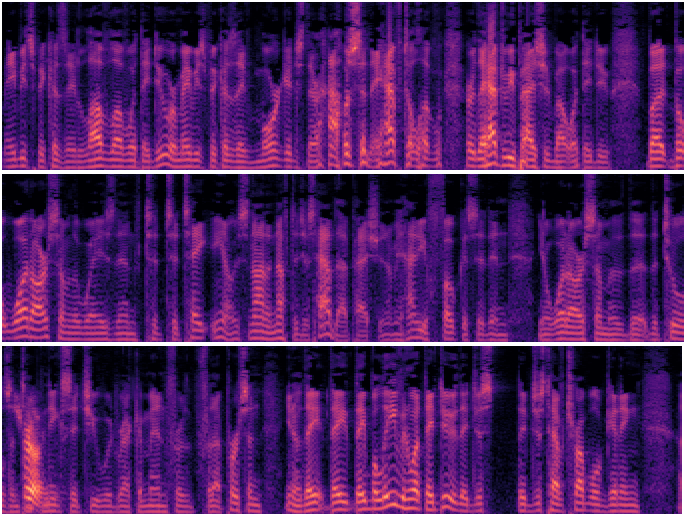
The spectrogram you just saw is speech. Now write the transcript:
maybe it's because they love love what they do or maybe it's because they've mortgaged their house and they have to love or they have to be passionate about what they do. But but what are some of the ways then to to take, you know, it's not enough to just have that passion. I mean, how do you focus it and, you know, what are some of the the tools and techniques that you would recommend for for that person? You know, they they they believe in what they do. They just they just have trouble getting uh,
